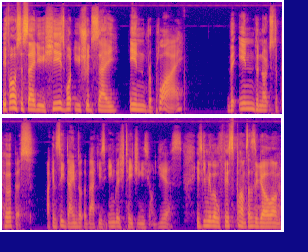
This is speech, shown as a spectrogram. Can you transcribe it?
If I was to say to you, here's what you should say in reply, the in denotes the purpose. I can see Dame's at the back. He's English teaching. He's going, yes. He's giving me little fist pumps as we go along.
